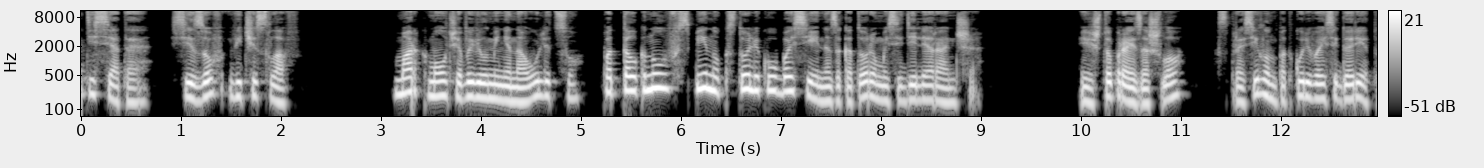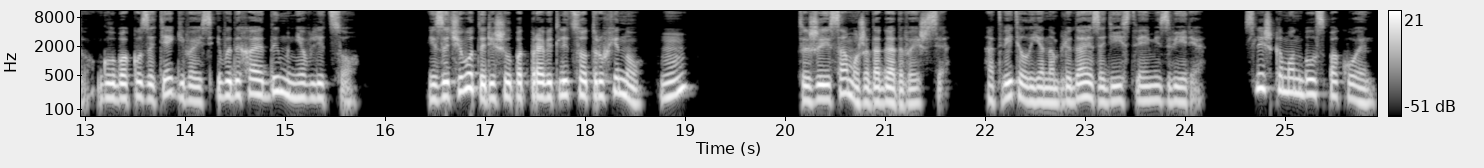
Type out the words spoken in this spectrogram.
десятая. Сизов Вячеслав. Марк молча вывел меня на улицу, подтолкнул в спину к столику у бассейна, за которым мы сидели раньше. «И что произошло?» — спросил он, подкуривая сигарету, глубоко затягиваясь и выдыхая дым мне в лицо. «Из-за чего ты решил подправить лицо Трухину, м?» «Ты же и сам уже догадываешься», — ответил я, наблюдая за действиями зверя. Слишком он был спокоен,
